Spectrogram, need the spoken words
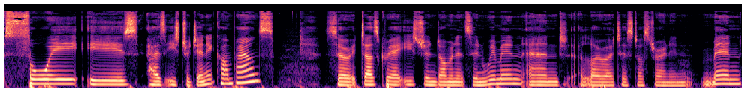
soy is has estrogenic compounds. So it does create estrogen dominance in women and a lower testosterone in men.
